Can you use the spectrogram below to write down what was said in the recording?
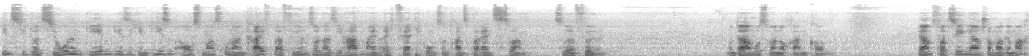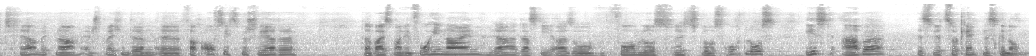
Institutionen geben, die sich in diesem Ausmaß unangreifbar fühlen, sondern sie haben einen Rechtfertigungs- und Transparenzzwang zu erfüllen. Und da muss man noch rankommen. Wir haben es vor zehn Jahren schon mal gemacht, ja, mit einer entsprechenden äh, Fachaufsichtsbeschwerde. Da weiß man im Vorhinein, ja, dass die also formlos, fristlos, fruchtlos ist, aber es wird zur Kenntnis genommen,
